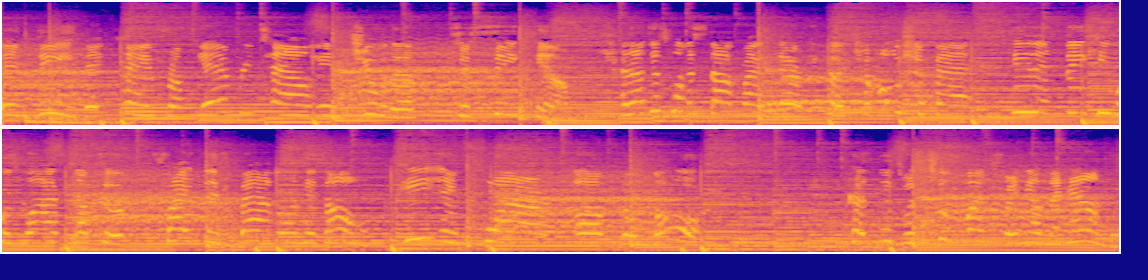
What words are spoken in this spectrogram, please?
Indeed, they came from every town in Judah to seek him. And I just want to stop right there because Jehoshaphat, he didn't think he was wise enough to fight this battle on his own he inquired of the Lord because this was too much for him to handle.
